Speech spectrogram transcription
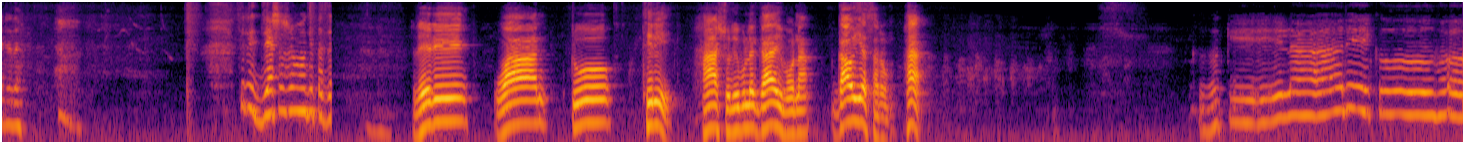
এটা দে। তুই দেশের সময় কি তা রেডি ওয়ান টু থ্রি হ্যাঁ শরীর বলে গাইব না। গাওয়া সারম হ্যাঁ। কোকিলারে কুহরবে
